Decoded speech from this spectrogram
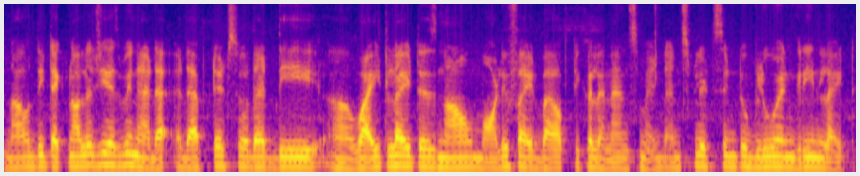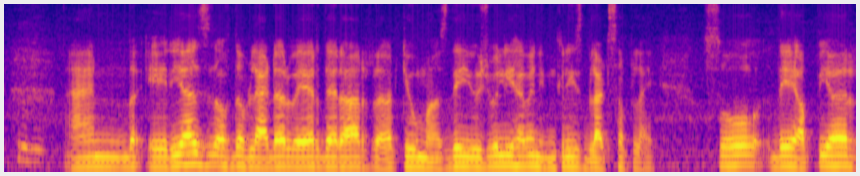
Now, the technology has been ad adapted so that the uh, white light is now modified by optical enhancement and splits into blue and green light. Mm -hmm. And the areas of the bladder where there are uh, tumors, they usually have an increased blood supply. So they appear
